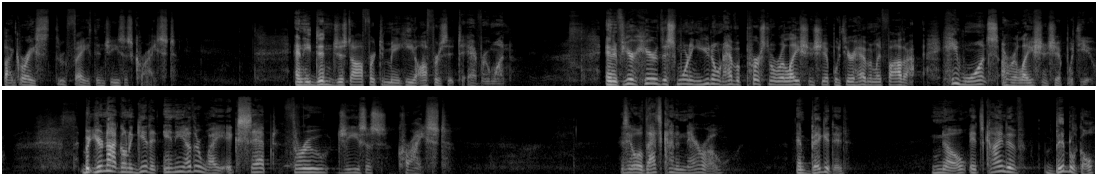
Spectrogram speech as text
by grace through faith in Jesus Christ. And He didn't just offer it to me, He offers it to everyone. And if you're here this morning, you don't have a personal relationship with your Heavenly Father, He wants a relationship with you. But you're not going to get it any other way except through Jesus Christ. You say, well, that's kind of narrow and bigoted. No, it's kind of biblical.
